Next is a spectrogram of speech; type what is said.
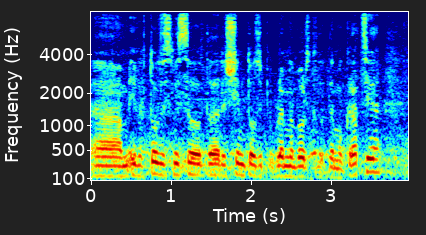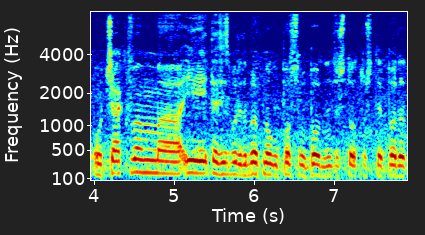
а, и в този смисъл да решим този проблем на българската демокрация. Очаквам и тези избори да бъдат много по-свободни, защото ще бъдат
